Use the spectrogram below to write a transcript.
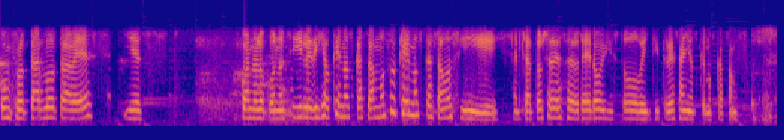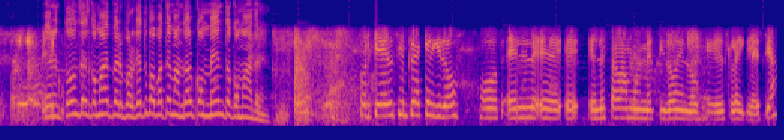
confrontarlo otra vez y es cuando lo conocí le dije, ok, nos casamos, ok, nos casamos y el 14 de febrero hizo 23 años que nos casamos. Pero entonces, comadre, ¿pero por qué tu papá te mandó al convento, comadre? Porque él siempre ha querido, o él, eh, eh, él estaba muy metido en lo que es la iglesia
